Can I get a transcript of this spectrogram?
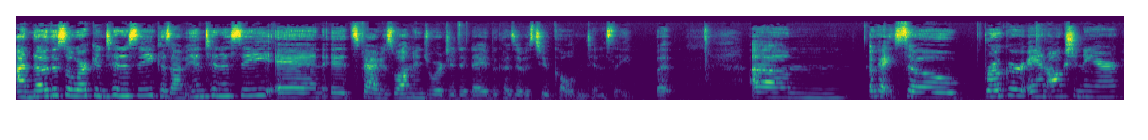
I know this will work in Tennessee because I'm in Tennessee and it's fabulous. Well, I'm in Georgia today because it was too cold in Tennessee. But, um, okay, so broker and auctioneer.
